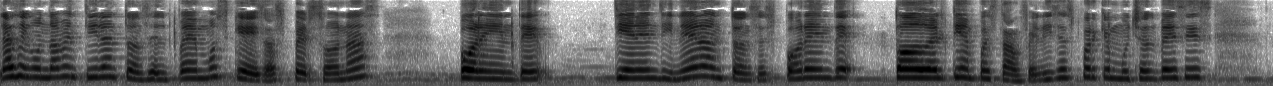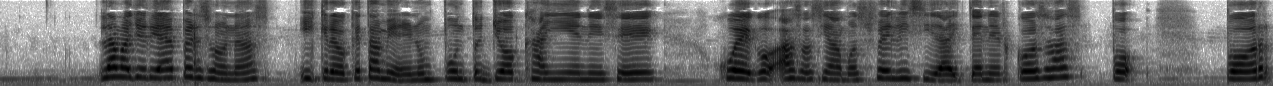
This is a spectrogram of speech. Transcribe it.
La segunda mentira, entonces vemos que esas personas, por ende, tienen dinero, entonces por ende, todo el tiempo están felices porque muchas veces la mayoría de personas, y creo que también en un punto yo caí en ese juego, asociamos felicidad y tener cosas por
